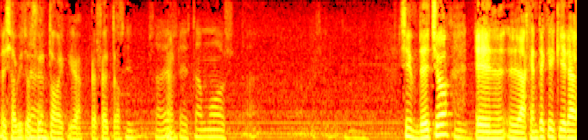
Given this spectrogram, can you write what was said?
Deshabituación O sea, tabáquica, perfecto. sí, ¿sabes? ¿Eh? Estamos... Sí, de hecho, Sí. en- la gente que quiera,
